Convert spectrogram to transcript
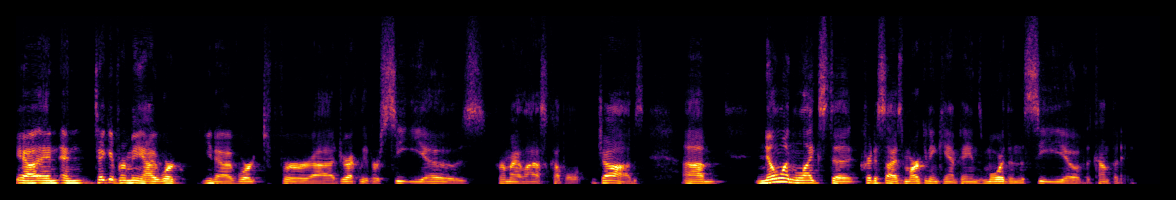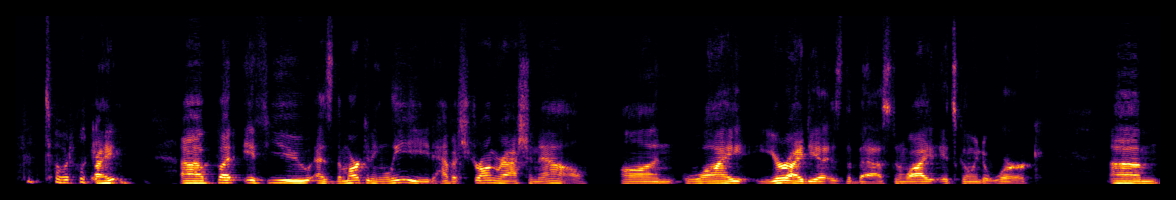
you know, and, and take it from me. I work, you know, I've worked for uh, directly for CEOs for my last couple jobs. Um, no one likes to criticize marketing campaigns more than the CEO of the company. totally. Right. Uh, but if you, as the marketing lead, have a strong rationale on why your idea is the best and why it's going to work, um,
